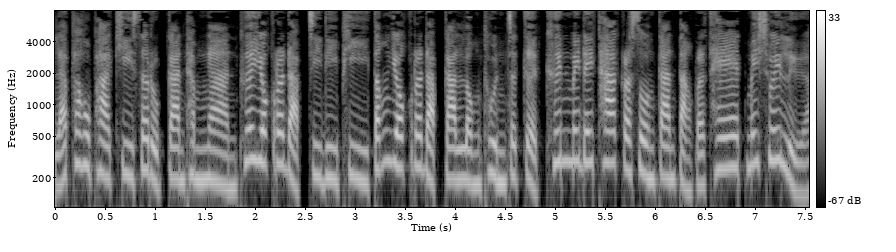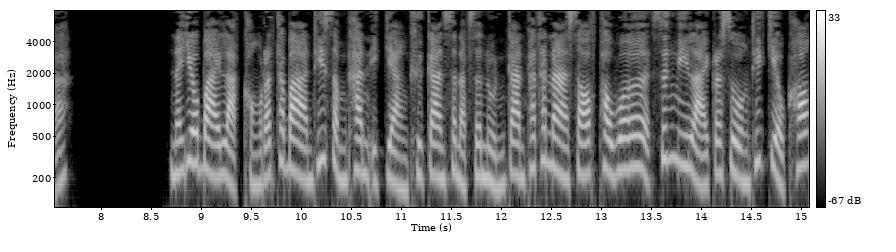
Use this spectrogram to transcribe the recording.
และพหุภาคีสรุปการทำงาน เพื่อยกระดับ GDP ต้องยกระดับการลงทุนจะเกิดขึ้นไม่ได้ถ้ากระทรวงการต่างประเทศไม่ช่วยเหลือ นโยบายหลักของรัฐบาลที่สำคัญอีกอย่างคือการสนับสนุนการพัฒนาซอฟต์พาวเวอร์ซึ่งมีหลายกระทรวงที่เกี่ยวข้อง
